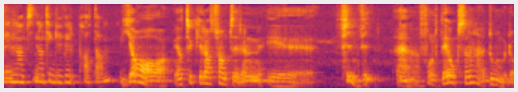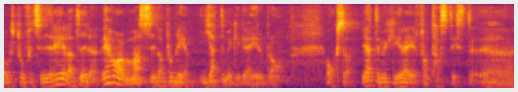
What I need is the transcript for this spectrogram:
Är det något, någonting du vill prata om? Ja, jag tycker att framtiden är fin, fin. Eh, Folk, det är också den här domedagsprofetier hela tiden. Vi har massiva problem. Jättemycket grejer är bra också. Jättemycket grejer fantastiskt eh,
